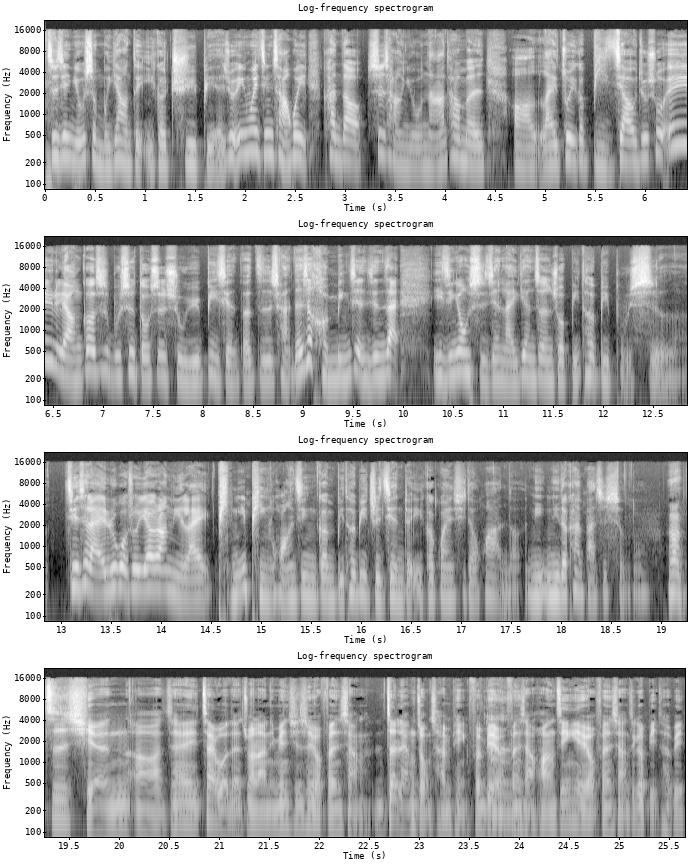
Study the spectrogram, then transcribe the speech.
之间有什么样的一个区别？就因为经常会看到市场有拿他们啊、呃、来做一个比较，就说哎，两个是不是都是属于避险的资产？但是很明显，现在已经用时间来验证说比特币不是了。接下来，如果说要让你来评一评黄金跟比特币之间的一个关系的话呢，你你的看法是什么？那之前啊、呃，在在我的专栏里面，其实有分享这两种产品，分别有分享黄金，也有分享这个比特币。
